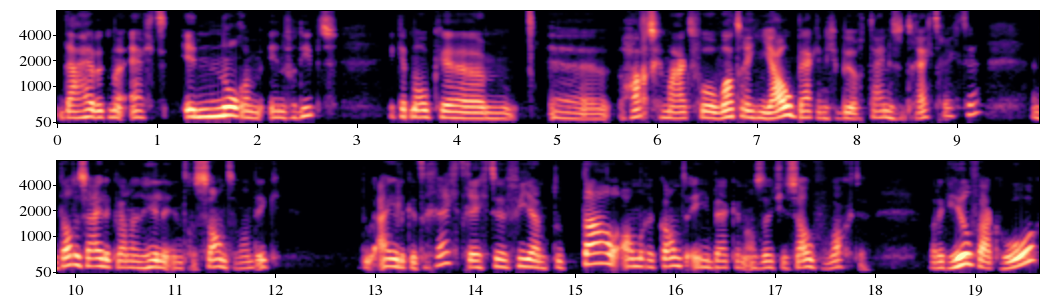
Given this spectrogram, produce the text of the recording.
daar heb ik me echt enorm in verdiept. Ik heb me ook uh, hard gemaakt voor wat er in jouw bekken gebeurt tijdens het rechtrichten. En dat is eigenlijk wel een hele interessante, want ik doe eigenlijk het rechtrichten via een totaal andere kant in je bekken als dat je zou verwachten. Wat ik heel vaak hoor,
